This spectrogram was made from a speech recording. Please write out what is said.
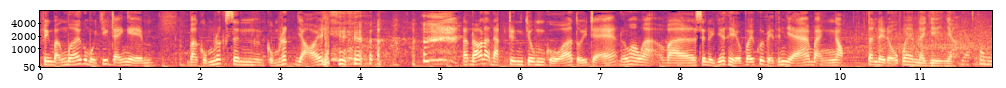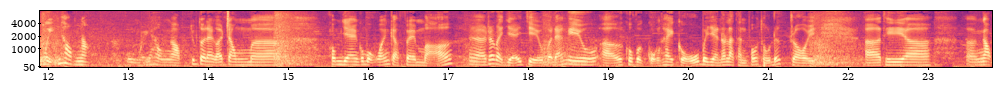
phiên bản mới của một chiếc trải nghiệm. Và cũng rất xinh cũng rất giỏi. Đó là đặc trưng chung của tuổi trẻ đúng không ạ? Và xin được giới thiệu với quý vị thính giả bạn ngọc tên đầy đủ của em là gì nhỉ? Dạ, phùng nguyễn hồng ngọc. Phùng nguyễn hồng ngọc. Chúng tôi đang ở trong uh, không gian của một quán cà phê mở rất là dễ chịu và đáng yêu ở khu vực quận hai cũ bây giờ nó là thành phố Thủ Đức rồi. À, thì à, Ngọc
